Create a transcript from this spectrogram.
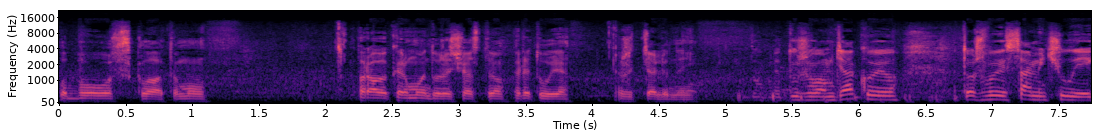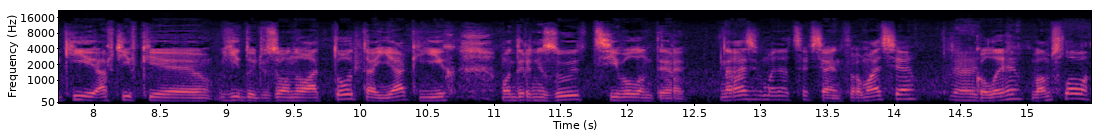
лобового скла. Тому праве кермо дуже часто рятує життя людей. Добре, дуже вам дякую. Тож ви самі чули, які автівки їдуть в зону АТО та як їх модернізують ці волонтери. Наразі в мене це вся інформація. Е, Колеги, вам слово.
